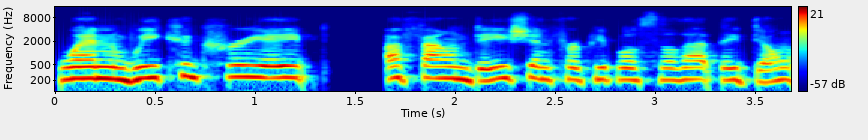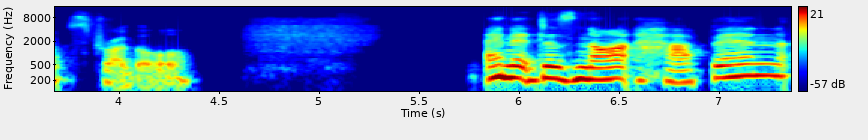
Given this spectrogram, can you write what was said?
when we could create a foundation for people so that they don't struggle. And it does not happen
